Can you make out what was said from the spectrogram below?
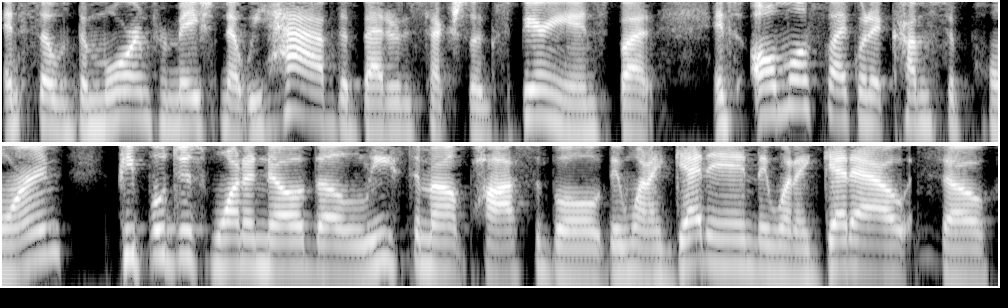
And so the more information that we have, the better the sexual experience. But it's almost like when it comes to porn, people just want to know the least amount possible. They want to get in. They want to get out. So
